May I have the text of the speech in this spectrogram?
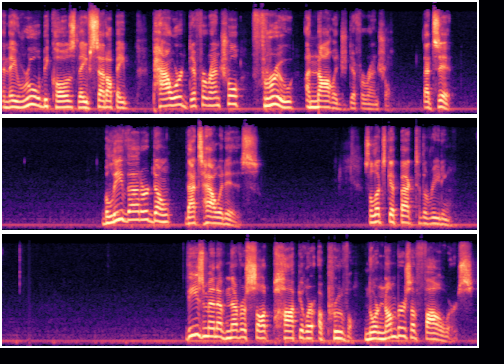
And they rule because they've set up a power differential through a knowledge differential. That's it. Believe that or don't, that's how it is. So let's get back to the reading. These men have never sought popular approval, nor numbers of followers.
